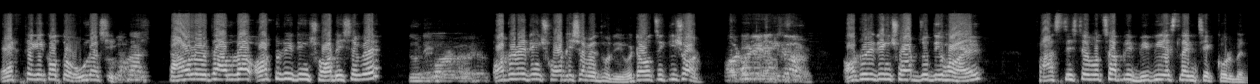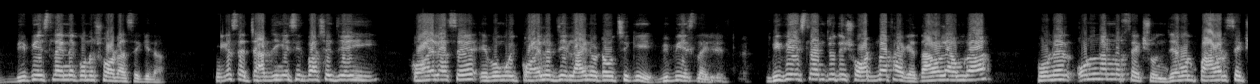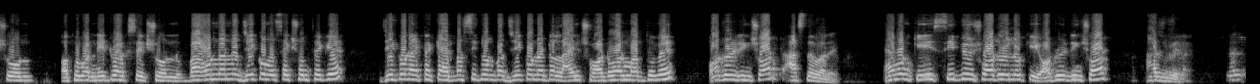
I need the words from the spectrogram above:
এক থেকে কত? উনাশি তাহলে ওটা আমরা অটো রিডিং শর্ট হিসেবে অটো রিডিং শর্ট হিসেবে ধরি। ওটা হচ্ছে কি শর্ট অটো রিডিং শর্ট যদি হয় ফার্স্ট স্টেপ হচ্ছে আপনি বিবিএস লাইন চেক করবেন। বিবিএস লাইনে কোনো শর্ট আছে কিনা? ঠিক আছে? চার্জিং এসির পাশে যেই কয়েল আছে এবং ওই কয়েলের যে লাইন ওটা হচ্ছে কি? বিবিএস লাইন বিবিএস লাইন যদি শর্ট না থাকে তাহলে আমরা ফোনের অন্যান্য সেকশন যেমন পাওয়ার সেকশন অথবা নেটওয়ার্ক সেকশন বা অন্যান্য যে কোনো সেকশন থেকে যে কোনো একটা ক্যাপাসিটর বা যে কোনো একটা লাইন শর্ট হওয়ার মাধ্যমে অটো রিডিং শর্ট আসতে পারে। এমনকি সিপিইউ শর্ট হইল কি অটো রিডিং শর্ট আসবে।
